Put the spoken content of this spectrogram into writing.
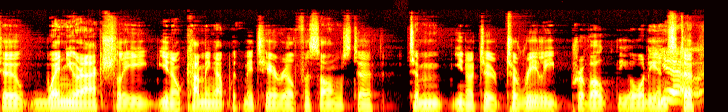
to, when you're actually, you know, coming up with material for songs to, to, you know, to, to really provoke the audience Yeah. to,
